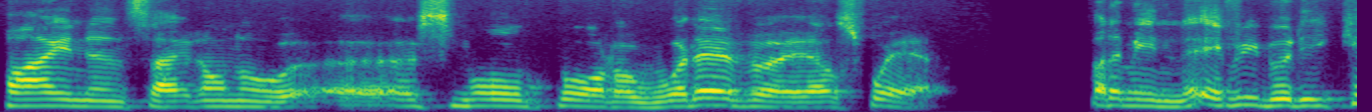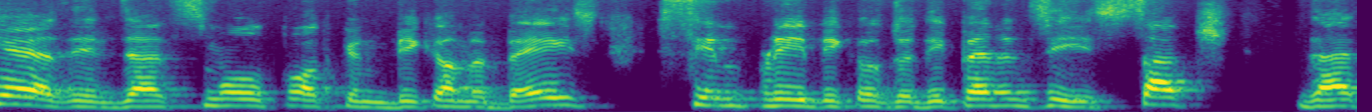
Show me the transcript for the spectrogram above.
finance, I don't know, a small port or whatever elsewhere? But I mean, everybody cares if that small port can become a base simply because the dependency is such that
